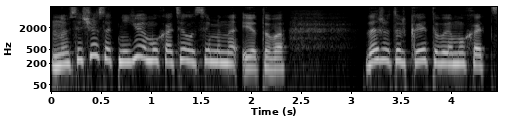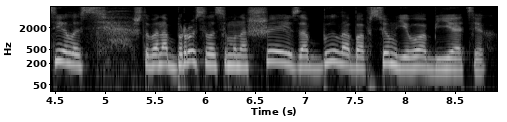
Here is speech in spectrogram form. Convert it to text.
Но сейчас от нее ему хотелось именно этого. Даже только этого ему хотелось, чтобы она бросилась ему на шею и забыла обо всем его объятиях.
